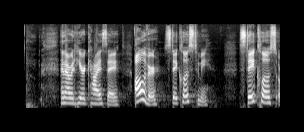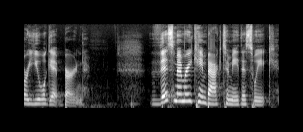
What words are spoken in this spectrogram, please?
and I would hear Kai say, Oliver, stay close to me. Stay close or you will get burned. This memory came back to me this week,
